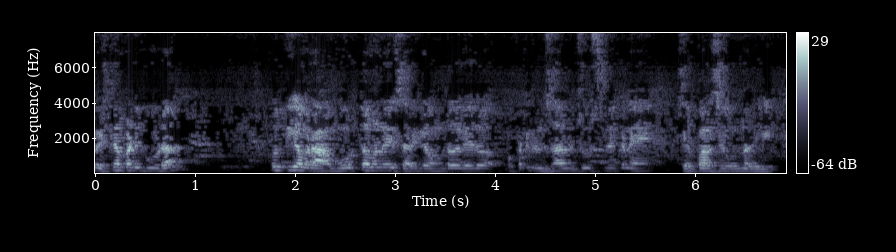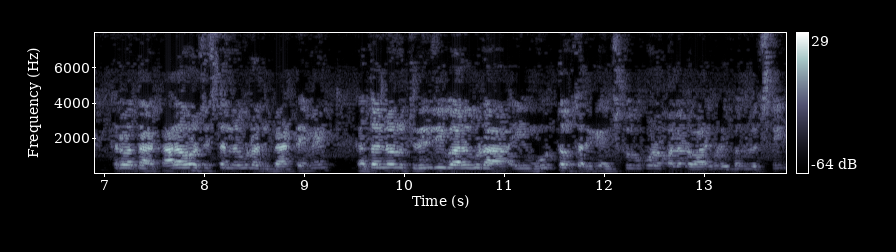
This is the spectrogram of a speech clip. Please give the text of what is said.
పెట్టినప్పటికీ కూడా కొద్దిగా మరి ఆ ముహూర్తం అనేది సరిగ్గా ఉంటుందో లేదో ఒకటి రెండు సార్లు చూసినాకనే చెప్పాల్సి ఉన్నది. తర్వాత కాలవర సిస్టంలో కూడా అది బ్యాడ్ టైమే గతంలో చిరంజీవి గారు కూడా ఈ ముహూర్తం సరిగ్గా ఎంచుకోకపోవడం వల్ల వారికి కూడా ఇబ్బందులు వచ్చినాయి.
